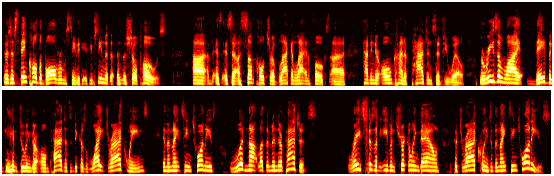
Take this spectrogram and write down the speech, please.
There's this thing called the ballroom scene. If you've seen the, the, the show Pose, uh, it's, it's, a, a, subculture of black and Latin folks uh, having their own kind of pageants, if you will. The reason why they began doing their own pageants is because white drag queens in the 1920s would not let them in their pageants. Racism even trickling down to drag queens in the 1920s.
